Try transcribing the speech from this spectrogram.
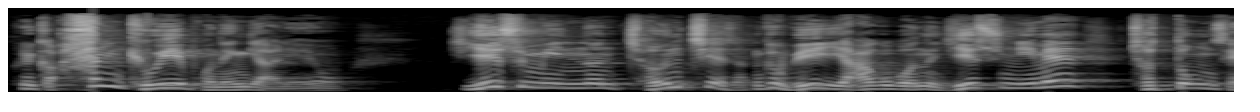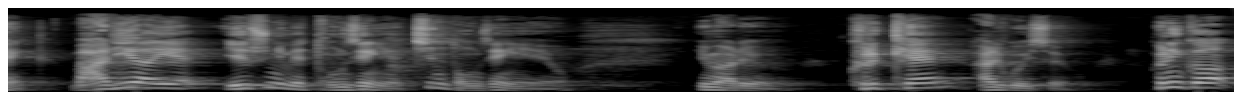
그러니까 한 교회에 보낸 게 아니에요. 예수 믿는 전체에서 그러니까 왜 야고보는 예수님의 젖동생 마리아의 예수님의 동생이에요. 친동생이에요. 이 말이에요. 그렇게 알고 있어요. 그러니까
